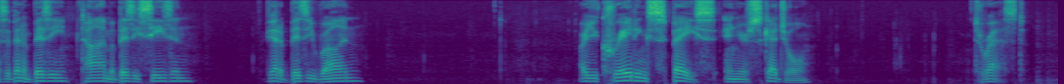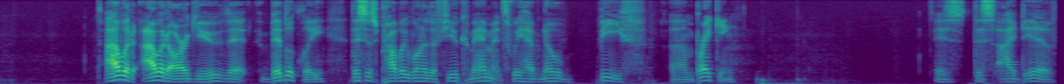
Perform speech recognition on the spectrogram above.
Has it been a busy time, a busy season? Have you had a busy run? Are you creating space in your schedule to rest? I would I would argue that biblically this is probably one of the few commandments we have no beef um, breaking. Is this idea of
